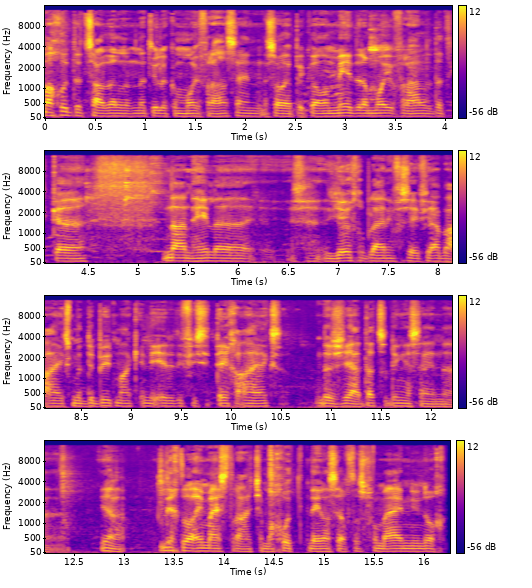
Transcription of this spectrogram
maar goed, het zou wel natuurlijk een mooi verhaal zijn. Zo heb ik wel meerdere mooie verhalen dat ik na een hele jeugdopleiding van zeven jaar bij Ajax... mijn debuut maak in de Eredivisie tegen Ajax. Dus ja, dat soort dingen zijn... Uh, ja, ligt wel in mijn straatje. Maar goed, het Nederlands zelf is voor mij nu nog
